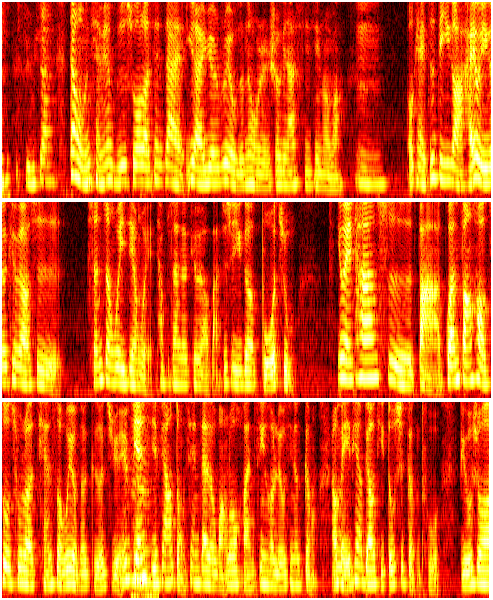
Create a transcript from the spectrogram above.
形象。但我们前面不是说了，现在越来越 real 的那种人设更加吸睛了吗嗯，？OK，这是第一个啊，还有一个 QL 是深圳卫健委，他不算个 QL 吧，就是一个博主。因为他是把官方号做出了前所未有的格局，因为编辑非常懂现在的网络环境和流行的梗，然后每一篇的标题都是梗图，比如说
